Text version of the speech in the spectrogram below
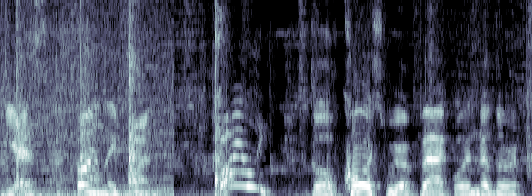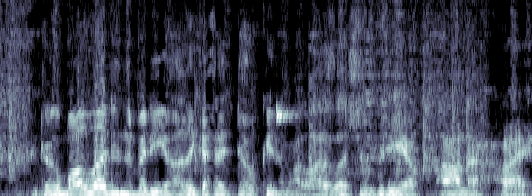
Yes, finally, finally, finally! So of course we are back with another Dragon Ball Legends video. I think I said Dokkan in my last Legends video. I don't know. I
